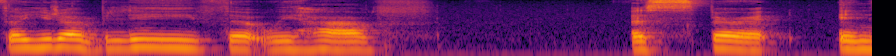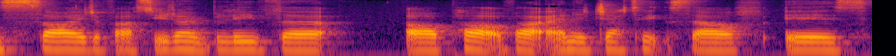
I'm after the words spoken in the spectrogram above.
so you don't believe that we have a spirit inside of us. You don't believe that our part of our energetic self is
